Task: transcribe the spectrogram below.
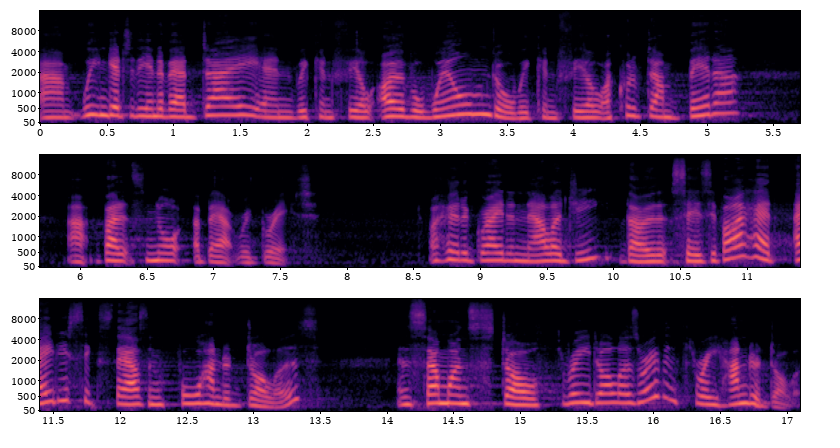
Um, we can get to the end of our day and we can feel overwhelmed or we can feel, I could have done better, uh, but it's not about regret. I heard a great analogy, though, that says if I had $86,400 and someone stole $3 or even $300,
